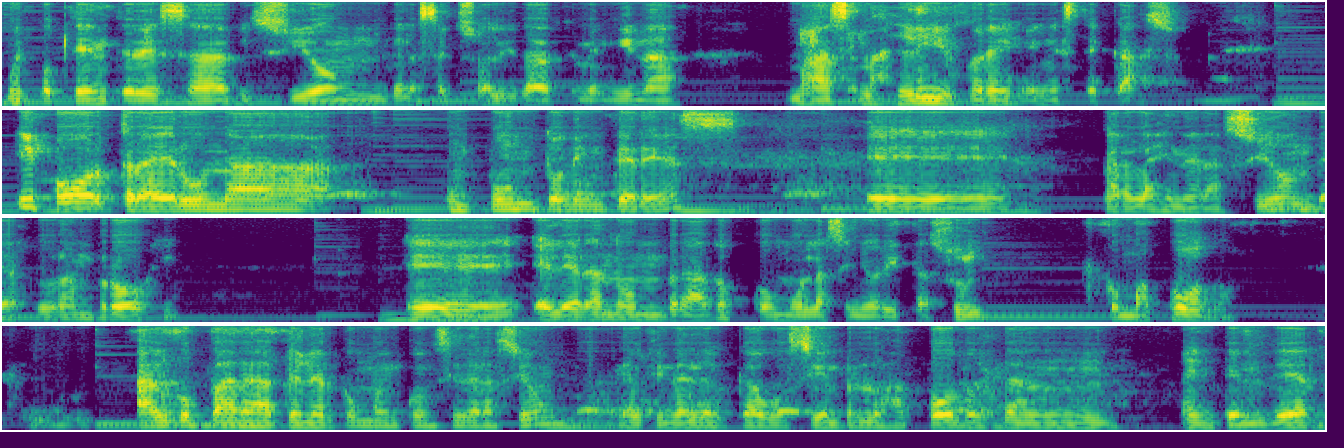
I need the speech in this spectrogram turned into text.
muy potente de esa visión de la sexualidad femenina más, más libre en este caso. Y por traer una, un punto de interés eh, para la generación de Arturo Ambrogi, eh, él era nombrado como la señorita azul, como apodo. Algo para tener como en consideración, que al final y al cabo siempre los apodos dan a entender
